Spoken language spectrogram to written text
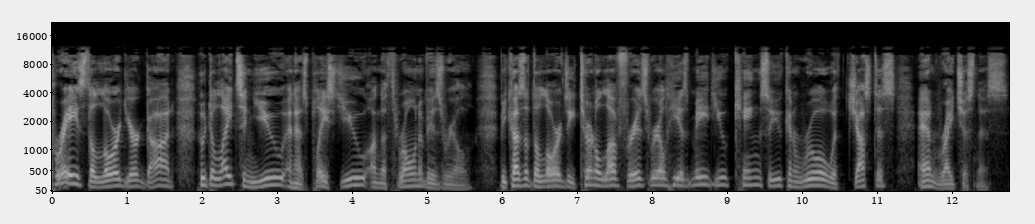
Praise the Lord your God, who delights in you and has placed you on the throne of Israel. Because of the Lord's eternal love for Israel, he has made you king so you can rule with justice and righteousness.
